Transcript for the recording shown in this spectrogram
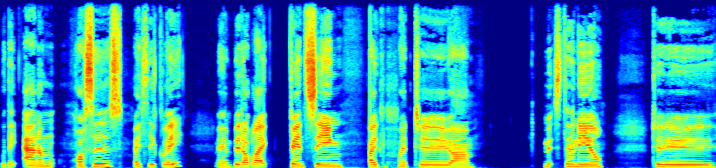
with the animal horses basically, and a bit of like fencing. I went to um, Mr. Neil to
